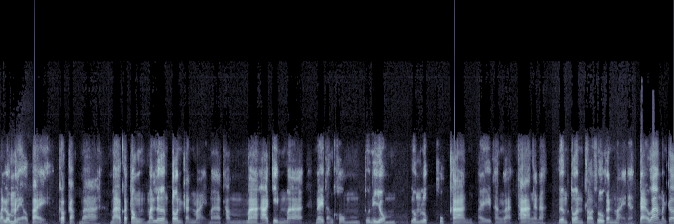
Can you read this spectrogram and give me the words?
มาล้มเหลวไป ก็กลับมามาก็ต้องมาเริ่มต้นกันใหม่มาทำมาหากินมาในสังคมตุนิยมล้มลุกคุกคานไปทางหลายทางอะนะเริ่มต้นต่อสู้กันใหม่เนี่ยแต่ว่ามันก็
